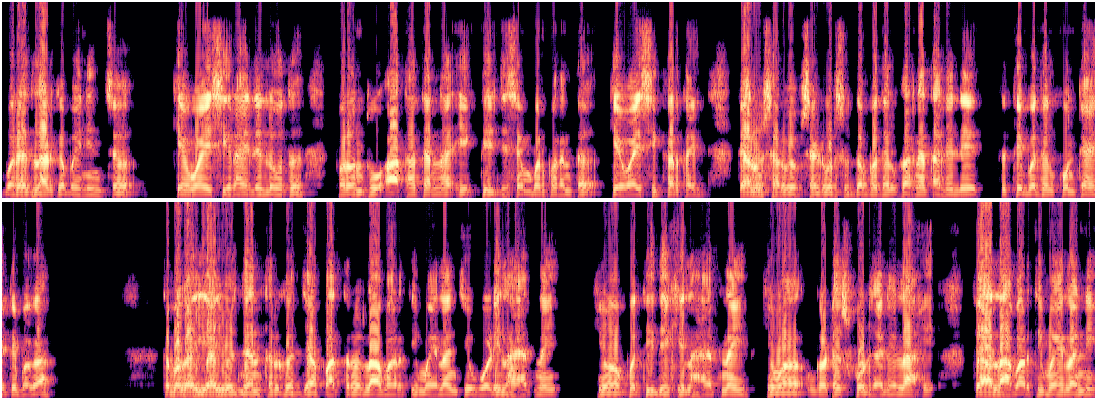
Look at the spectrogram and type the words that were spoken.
बऱ्याच लाडक्या बहिणींचं केवायसी राहिलेलं होतं. परंतु आता त्यांना एकतीस डिसेंबर पर्यंत केवायसी करता येईल. त्यानुसार वेबसाईटवर सुद्धा बदल करण्यात आलेले आहेत. तर ते बदल कोणते आहे ते बघा. तर बघा या योजनेअंतर्गत ज्या पात्र लाभार्थी महिलांचे वडील हयात नाही किंवा पती देखील हयात नाहीत किंवा घटस्फोट झालेला आहे त्या लाभार्थी महिलांनी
